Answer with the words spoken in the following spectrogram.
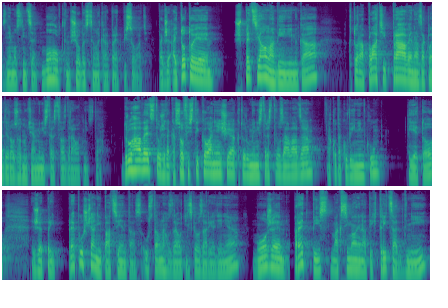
z nemocnice mohol ten všeobecný lekár predpisovať. Takže aj toto je špeciálna výnimka, ktorá platí práve na základe rozhodnutia ministerstva zdravotníctva. Druhá vec, to už je taká sofistikovanejšia, ktorú ministerstvo zavádza ako takú výnimku, je to, že pri prepúšťaní pacienta z ústavného zdravotníckého zariadenia môže predpis maximálne na tých 30 dní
